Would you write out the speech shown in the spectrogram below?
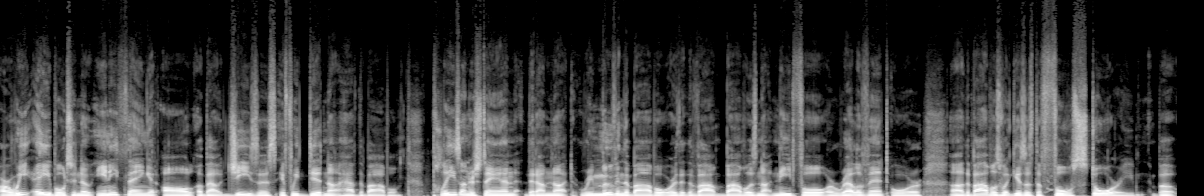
are we able to know anything at all about Jesus if we did not have the Bible? Please understand that I'm not removing the Bible or that the Bible is not needful or relevant or uh, the Bible is what gives us the full story. But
